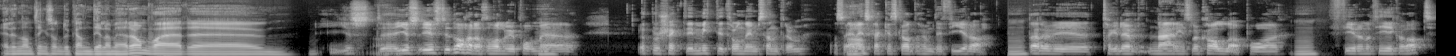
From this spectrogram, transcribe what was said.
är det någonting som du kan dela med dig om? Vad är... Eh, Just, eh, just, just idag då, så håller vi på med ett projekt i- mitt i Trondheim centrum. Alltså Ja. Älgskackesgatan 54. Mm. Där har vi tagit över ett näringslokal då på mm, 410 kvadrat.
